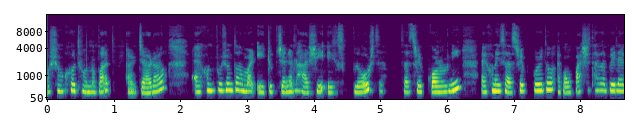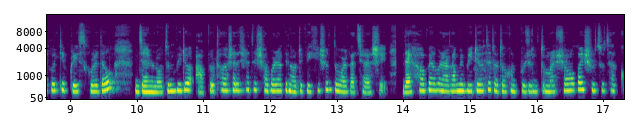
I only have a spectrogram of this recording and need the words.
অসংখ্য ধন্যবাদ। আর যারা এখন পর্যন্ত আমার YouTube channel Hasi explores subscribe করনি এখনই সাবস্ক্রাইব করে দাও এবং পাশে থাকা বেল আইকনটি প্রেস করে দাও যেন নতুন ভিডিও আপলোড হওয়ার সাথে সাথে সবার আগে নোটিফিকেশন তোমার কাছে আসে। দেখা হবে আমার আগামী ভিডিওতে ততক্ষণ পর্যন্ত তোমরা সবাই সুস্থ থাকো,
